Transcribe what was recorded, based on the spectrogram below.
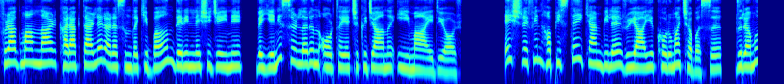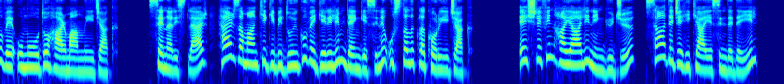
Fragmanlar karakterler arasındaki bağın derinleşeceğini ve yeni sırların ortaya çıkacağını ima ediyor. Eşref'in hapisteyken bile rüyayı koruma çabası, dramı ve umudu harmanlayacak. Senaristler, her zamanki gibi duygu ve gerilim dengesini ustalıkla koruyacak. Eşref'in hayalinin gücü, sadece hikayesinde değil,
